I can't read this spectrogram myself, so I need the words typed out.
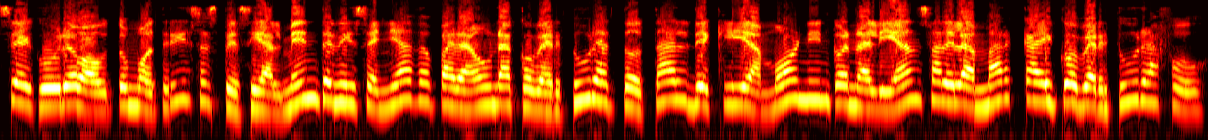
Seguro automotriz especialmente diseñado para una cobertura total de Kia Morning con alianza de la marca y cobertura full.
